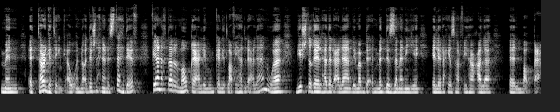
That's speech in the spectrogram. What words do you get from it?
من التارجتينج أو أنه قديش نحن نستهدف. فينا نختار الموقع اللي ممكن يطلع فيه هذا الإعلان وبيشتغل هذا الإعلان بمبدأ المدة الزمنية اللي رح يظهر فيها على الموقع.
